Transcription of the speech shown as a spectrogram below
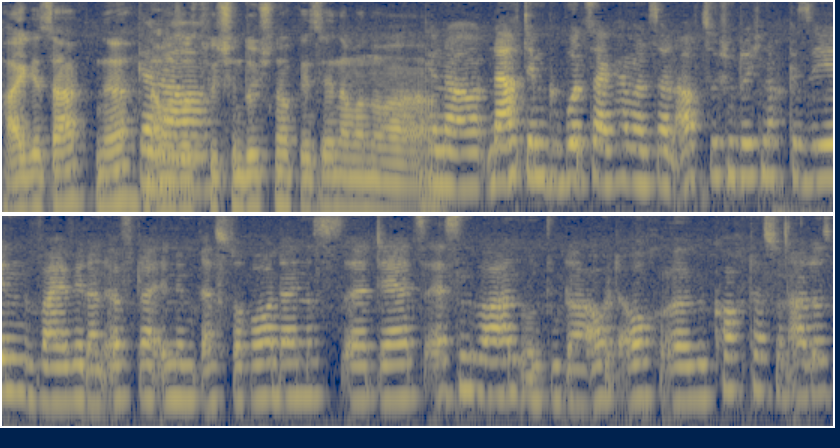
Hi gesagt, ne? Haben wir Genau. so zwischendurch noch gesehen, aber nur. genau, nach dem Geburtstag haben wir uns dann auch zwischendurch noch gesehen, weil wir dann öfter in dem Restaurant deines äh, Dads essen waren und du da halt auch äh, gekocht hast und alles.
